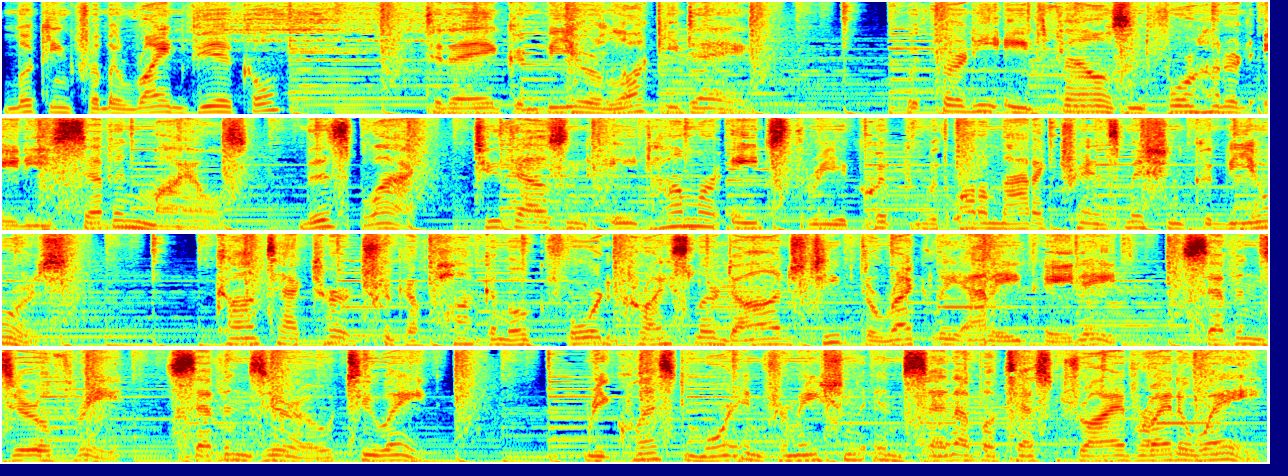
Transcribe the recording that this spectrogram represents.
Looking for the right vehicle? Today could be your lucky day. With 38,487 miles, this black, 2008 Hummer H3 equipped with automatic transmission could be yours. Contact Hertrich of Pocomoke Ford Chrysler Dodge Jeep directly at 888-703-7028. Request more information and set up a test drive right away.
